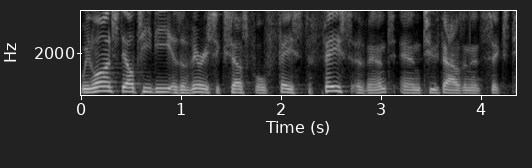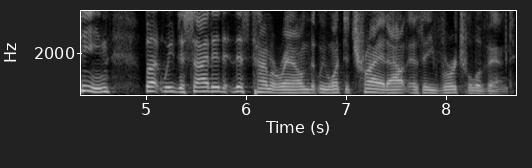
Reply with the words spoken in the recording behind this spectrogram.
We launched LTD as a very successful face to face event in 2016, but we've decided this time around that we want to try it out as a virtual event.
